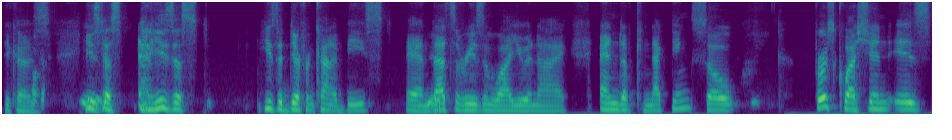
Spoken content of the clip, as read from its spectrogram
because okay. he's just he's just he's a different kind of beast, and yeah. that's the reason why you and I ended up connecting. So, first question is,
